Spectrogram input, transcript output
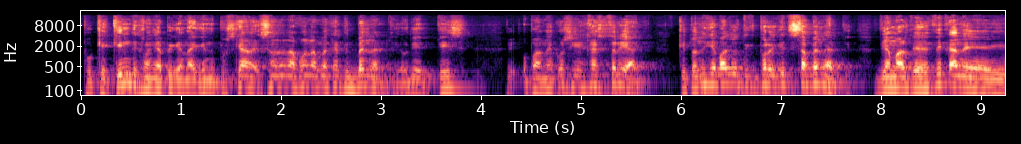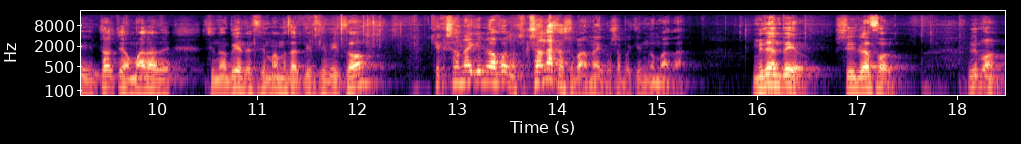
που και εκείνη τη χρονιά πήγε να γίνει που σκιά- σαν ένα αγώνα με κάτι πέναλτι. Ο διαιτητής, ο Παναθηναϊκός είχε χάσει τρία και τον είχε βάλει ότι προηγείται στα πέναλτι. Διαμαρτυρηθήκαν η τότε ομάδα δε- την οποία δεν θυμάμαι θα τη θυμηθώ και ξανά έγινε ο αγώνας. Ξανά χάσει ο Παναθηναϊκός από εκείνη την ομάδα. 0-2 στη λεωφόρο. Λοιπόν,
